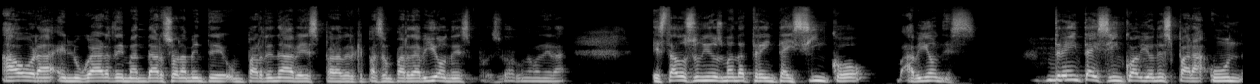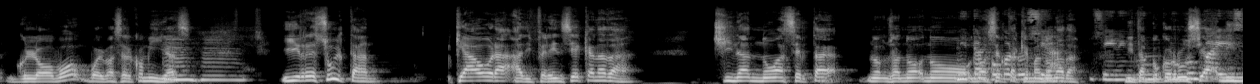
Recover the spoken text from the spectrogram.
ahora en lugar de mandar solamente un par de naves para ver qué pasa, un par de aviones, por decirlo de alguna manera, Estados Unidos manda 35 aviones. 35 aviones para un globo, vuelvo a hacer comillas, y resulta que ahora, a diferencia de Canadá, China no acepta, no, o sea, no, no, no acepta que mandó nada. ni tampoco Rusia. País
